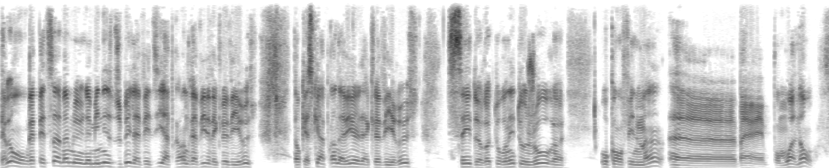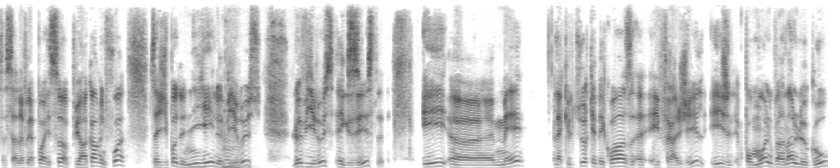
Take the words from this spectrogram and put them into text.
Ben oui, on répète ça. Même le, ministre Dubé l'avait dit, apprendre à vivre avec le virus. Donc, est-ce qu'apprendre à vivre avec le virus, c'est de retourner toujours euh, au confinement, euh, ben pour moi non, ça, ça devrait pas être ça. Puis encore une fois, il s'agit pas de nier le hmm. virus. Le virus existe et euh, mais la culture québécoise euh, est fragile et pour moi, le gouvernement Legault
